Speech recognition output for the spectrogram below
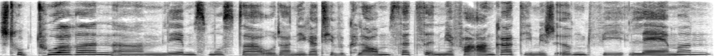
Strukturen, ähm, Lebensmuster oder negative Glaubenssätze in mir verankert, die mich irgendwie lähmen,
